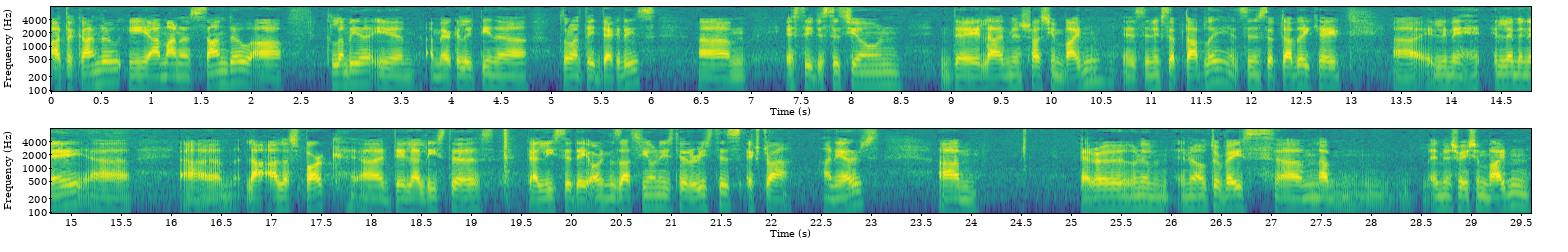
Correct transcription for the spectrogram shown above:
atacando y amenazando a Colombia y América Latina durante décadas. Um, esta decisión de la administración Biden es inaceptable. Es inaceptable que uh, elimine, uh, uh, a las FARC de, la lista, de la lista de organizaciones terroristas extranjeras. Um, pero una, otra vez um, la administración Biden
